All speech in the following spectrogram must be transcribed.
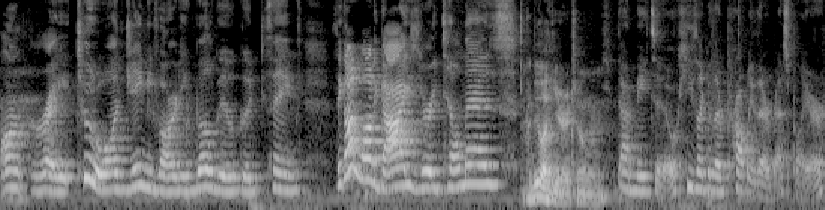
aren't great. Two to one. Jamie Vardy will do good things. They got a lot of guys. Yuri Tilmez. I do like Yuri Tillman. Uh, me too. He's like their probably their best player.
